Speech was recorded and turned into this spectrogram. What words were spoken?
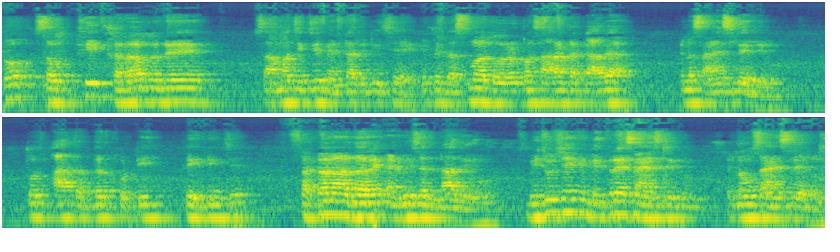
તો સૌથી ખરાબ અને સામાજિક જે મેન્ટાલિટી છે, કે ભાઈ દસમા ધોરણમાં સારા ટકા આવ્યા, એટલે સાયન્સ લઈ લેવું. તો આ તદ્દન ખોટી થિંકિંગ છે. ટકાના આધારે એડમિશન ના લેવું. બીજું છે કે મિત્રએ સાયન્સ લીધું, એટલે હું સાયન્સ લઈ લઉં.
